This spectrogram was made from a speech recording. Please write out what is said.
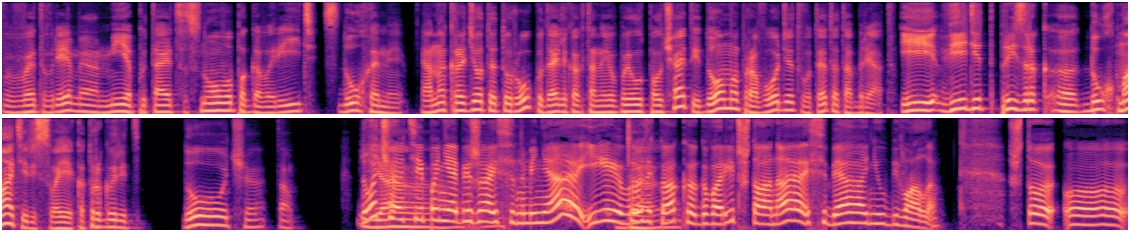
в это время Мия пытается снова поговорить с духами. Она крадет эту руку, да, или как-то она ее получает, и дома проводит вот этот обряд. И видит призрак, э, дух матери своей, который говорит, доча, там, Доча, я... типа, не обижайся на меня, и да. вроде как говорит, что она себя не убивала что э,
